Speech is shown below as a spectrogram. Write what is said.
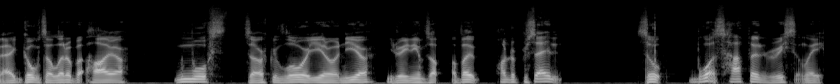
Uh, gold's a little bit higher. Most are lower year on year. Uranium's up about 100%. So, what's happened recently?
